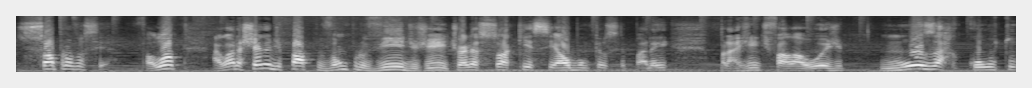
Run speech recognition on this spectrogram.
só para você. Falou? Agora chega de papo, vamos pro vídeo, gente. Olha só aqui esse álbum que eu separei pra gente falar hoje. Mozart Couto,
